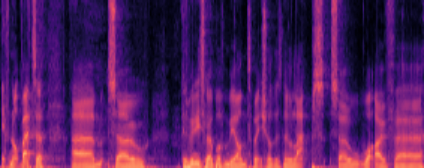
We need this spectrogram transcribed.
if not better. Um, so because we need to go above and beyond to make sure there's no lapse. So what I've uh,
